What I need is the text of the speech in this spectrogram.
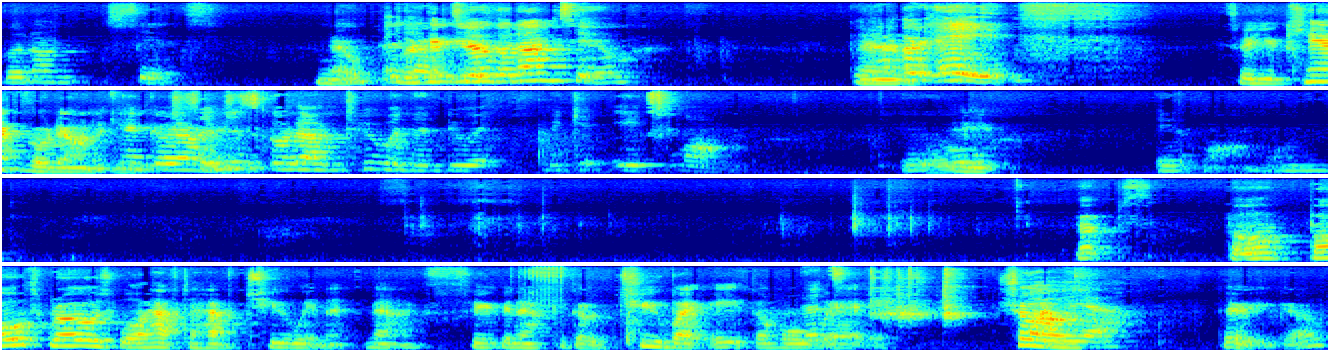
Six plus. Go down six. Nope. And Look then at two, your, go down two. Go And- down, or eight. so you can't go down You to can't eight. go down So eight. just go down two and then do it. Make it eight long. Two, Eight. eight long. One, Oops. Both, both rows will have to have two in it, Max. So you're gonna have to go two by eight the whole That's- way. Show Oh him. yeah. There you go.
